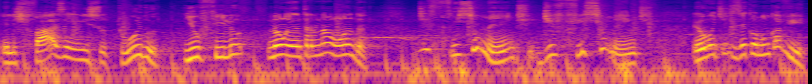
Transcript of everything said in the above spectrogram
eles fazem isso tudo e o filho não entra na onda. Dificilmente, dificilmente. Eu vou te dizer que eu nunca vi.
